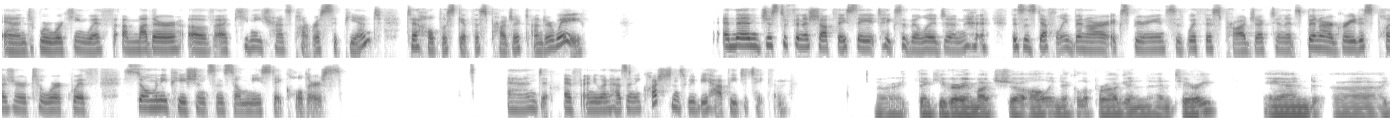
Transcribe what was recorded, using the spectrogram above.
And we're working with a mother of a kidney transplant recipient to help us get this project underway. And then just to finish up, they say it takes a village. And this has definitely been our experience with this project. And it's been our greatest pleasure to work with so many patients and so many stakeholders. And if anyone has any questions, we'd be happy to take them. All right. Thank you very much, uh, Holly, Nicola, Paraag, and, and Terry. And uh, I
